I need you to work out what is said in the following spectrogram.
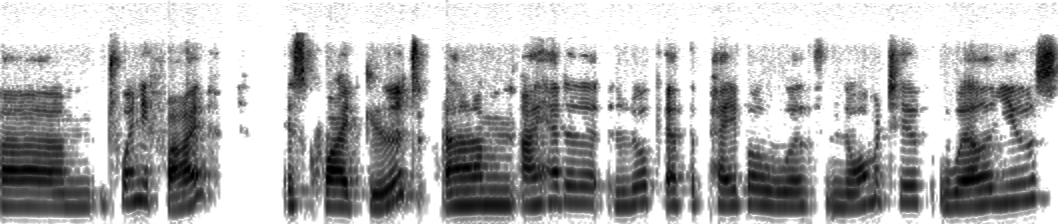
um, 25 is quite good. Um, I had a look at the paper with normative values.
